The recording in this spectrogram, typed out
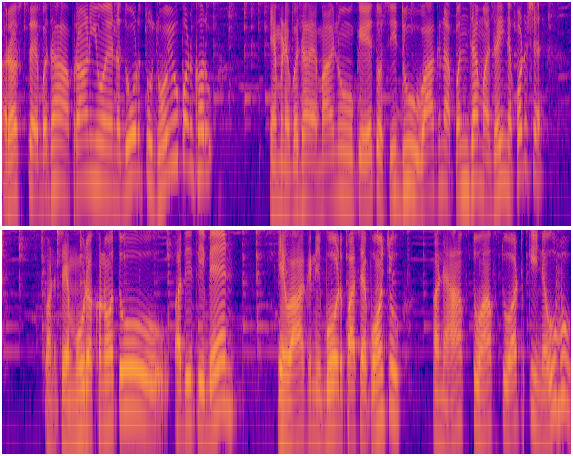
રસ્તે બધા પ્રાણીઓ એને દોડતું જોયું પણ ખરું. એમણે બધાએ માન્યું કે એ તો સીધું વાઘના પંજામાં જઈને પડશે. પણ તે મૂર્ખ નહોતું. અદિતિ બેન એ વાઘની બોર્ડ પાસે પહોંચ્યું અને હાંફતું હાંફતું અટકીને ઊભું.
